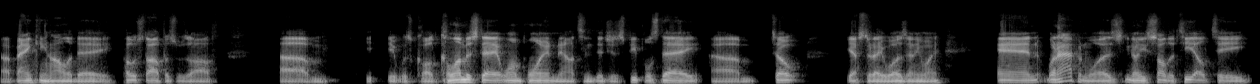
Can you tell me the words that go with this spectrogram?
a, banking holiday. Post office was off. Um, it, it, was called Columbus Day at one point. Now it's Indigenous Peoples Day. Um, so yesterday was anyway. And what happened was, you know, you saw the TLT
